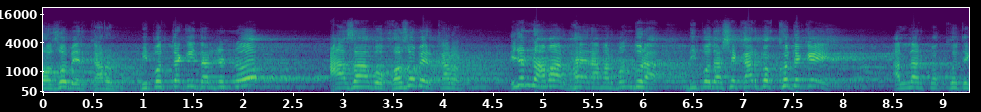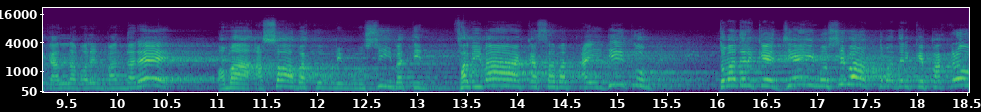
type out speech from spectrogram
গজবের কারণ। বিপদটা কি তার জন্য? আজাব ও গজবের কারণ। এই জন্য আমার ভাইয়ের, আমার বন্ধুরা, বিপদ আসে কার পক্ষ থেকে? আল্লাহর পক্ষ থেকে আল্লাহ বলেন, বান্দারে অমা আসাবাকুম মিন মুসিবাতিন ফাবিমা কাসাবাত আইদিকুম। তোমাদেরকে যেই মুসিবত তোমাদেরকে পাকড়াও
